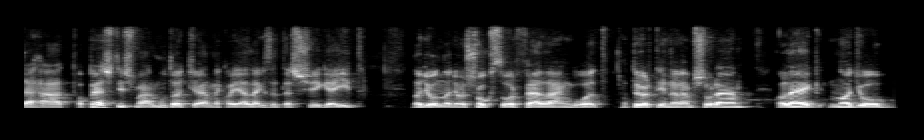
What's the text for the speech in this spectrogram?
Tehát a Pest is már mutatja ennek a jellegzetességeit, nagyon-nagyon sokszor fellángolt a történelem során. A legnagyobb,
